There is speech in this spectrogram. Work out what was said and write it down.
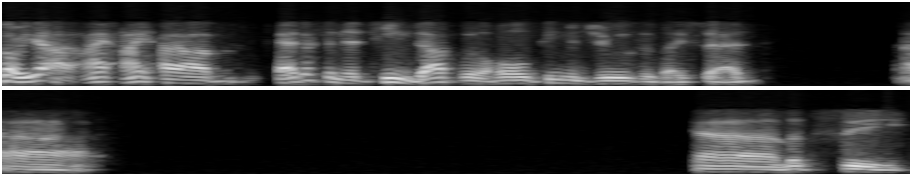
so yeah, I, I uh, Edison had teamed up with a whole team of Jews, as I said. Uh, uh, let's see.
